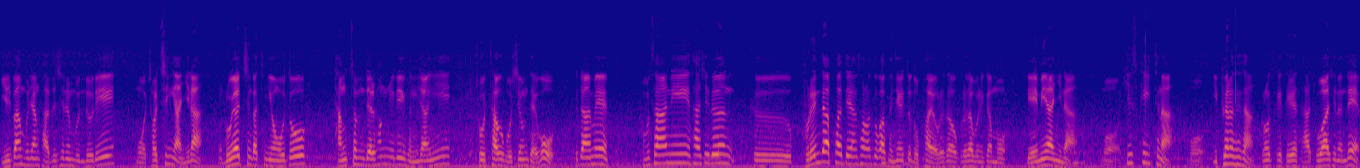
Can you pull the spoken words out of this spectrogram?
일반 분양 받으시는 분들이 뭐 저층이 아니라 로얄층 같은 경우도 당첨될 확률이 굉장히 좋다고 보시면 되고 그 다음에 부산이 사실은 그 브랜드 아파트에 대한 선호도가 굉장히 또 높아요. 그래서 그러다 보니까 뭐 레미안이나 뭐 힐스테이트나 뭐 이편한 세상 그런 것들에 대해서 다 좋아하시는데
